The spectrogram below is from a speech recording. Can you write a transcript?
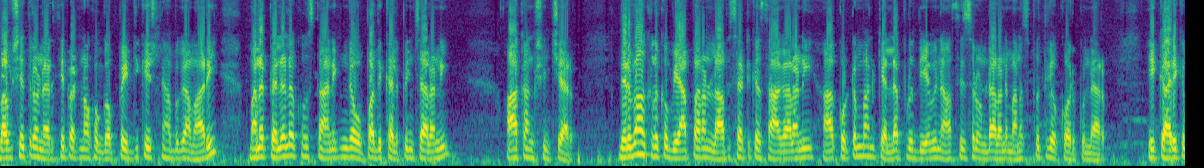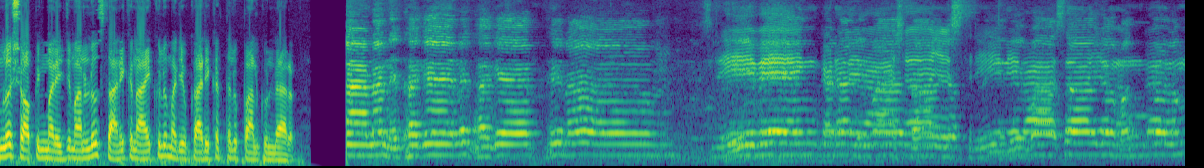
భవిష్యత్తులో నర్సీపట్నం ఒక గొప్ప ఎడ్యుకేషన్ హబ్గా మారి మన పిల్లలకు స్థానికంగా ఉపాధి కల్పించాలని ఆకాంక్షించారు. నిర్వాహకులకు వ్యాపారం లాభసాటిగా సాగాలని ఆ కుటుంబానికి ఎల్లప్పుడూ దేవుని ఆశీస్సులు ఉండాలని మనస్ఫూర్తిగా కోరుకున్నారు. ఈ కార్యక్రమంలో షాపింగ్ మాల్ యజమానులు స్థానిక నాయకులు మరియు కార్యకర్తలు పాల్గొన్నారు. శ్రీవేంకటనివాసాయ శ్రీనివాసాయ మంగళం.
